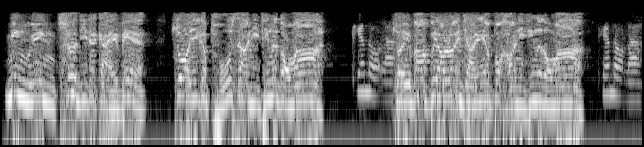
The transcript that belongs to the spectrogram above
命运彻底的改变，做一个菩萨，你听得懂吗？听懂了。嘴巴不要乱讲人家不好，你听得懂吗？听懂了。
